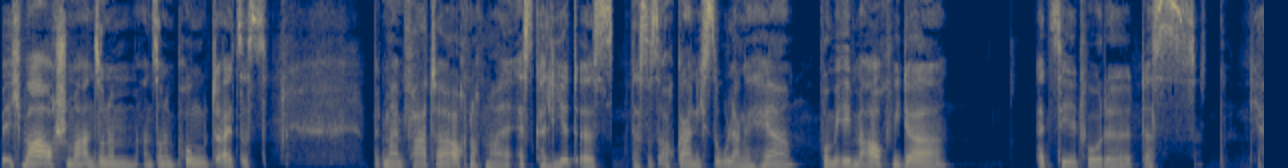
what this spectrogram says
ich war auch schon mal an so einem, an so einem Punkt, als es mit meinem Vater auch nochmal eskaliert ist. Das ist auch gar nicht so lange her, wo mir eben auch wieder erzählt wurde, dass, ja,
